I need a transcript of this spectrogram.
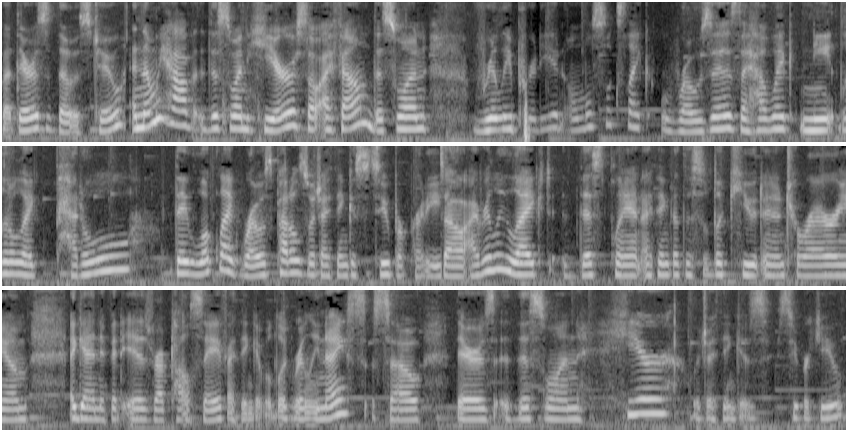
But there's those two. And then we have this one here. So I found this one really pretty. It almost looks like roses. They have like neat little like petal they look like rose petals, which I think is super pretty. So I really liked this plant. I think that this would look cute in a terrarium. Again, if it is reptile safe, I think it would look really nice. So there's this one here, which I think is super cute.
